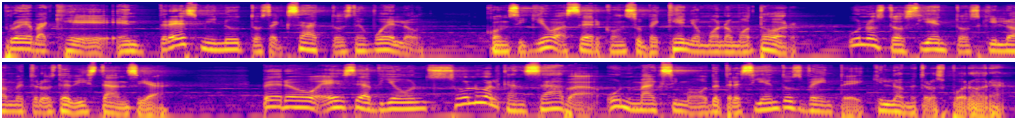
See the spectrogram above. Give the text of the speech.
prueba que en tres minutos exactos de vuelo consiguió hacer con su pequeño monomotor unos 200 kilómetros de distancia, pero ese avión solo alcanzaba un máximo de 320 kilómetros por hora.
